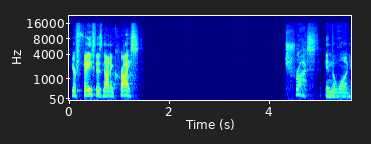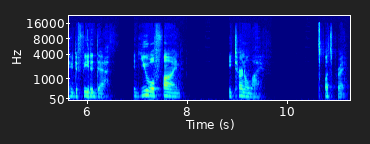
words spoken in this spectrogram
if your faith is not in Christ, trust in the one who defeated death, and you will find eternal life. Let's pray.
